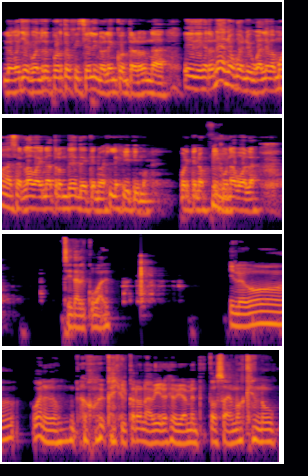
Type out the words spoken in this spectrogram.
Luego llegó el reporte oficial y no le encontraron nada. Y dijeron, ah, no, bueno, igual le vamos a hacer la vaina a Trump de, que no es legítimo. Porque nos pica hmm. una bola. Sí, tal cual. Y luego bueno, cayó el coronavirus y obviamente todos sabemos que no,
